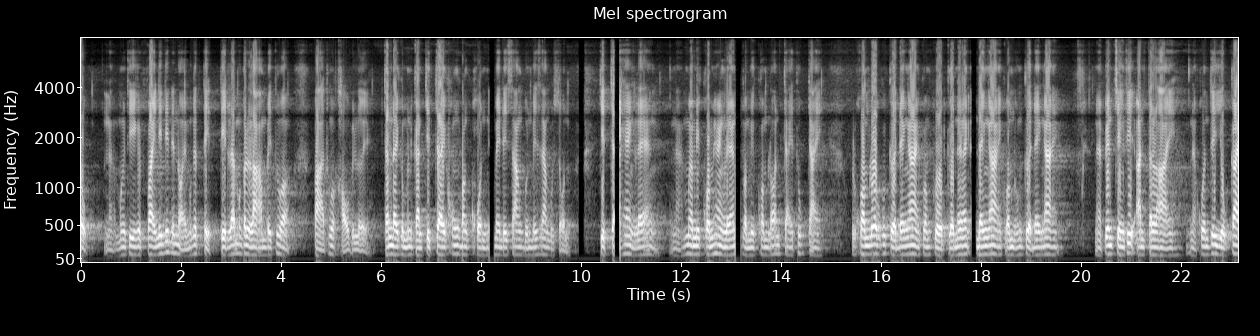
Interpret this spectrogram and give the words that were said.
ตกนะบางทีก็ไฟนิดๆหน่อยๆมันก็ติดติดแล้วมันก็ลามไปทั่วป่าทั่วเขาไปเลยชั้นใดก็เหมือนกันจิตใจของบางคนไม่ได้สร้างบุญไม่สร้างกุศล จิตใจแห้งแล้งนะเมื่อมีความแห้งแล้งก็มีความร้อนใจทุกข์ใจ ความโลภก็เกิดได้ง่าย ความโกรธเกิดได้ง่าย ความหลงเกิดได้ง่าย นะเป็นสิ่งที่อันตรายนะคนที่อยู่ใกล้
